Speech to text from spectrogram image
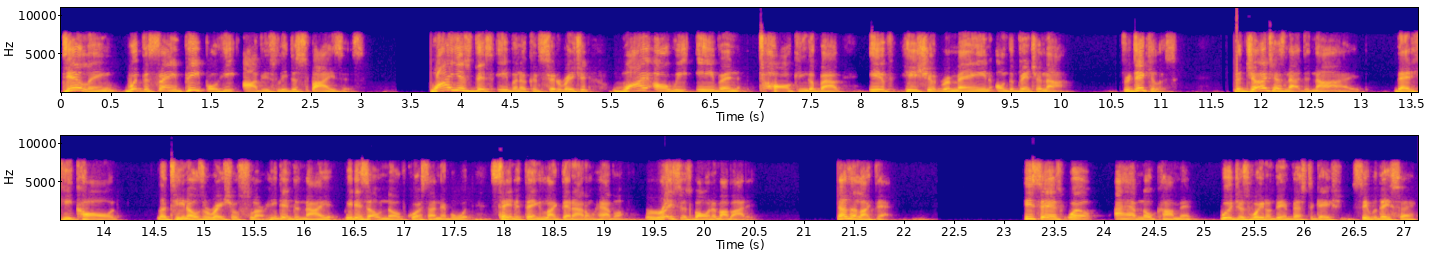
dealing with the same people he obviously despises. Why is this even a consideration? Why are we even talking about if he should remain on the bench or not. It's ridiculous. The judge has not denied that he called Latinos a racial slur. He didn't deny it. He didn't say, oh no, of course I never would say anything like that. I don't have a racist bone in my body. Nothing like that. He says, well, I have no comment. We'll just wait on the investigation, see what they say.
